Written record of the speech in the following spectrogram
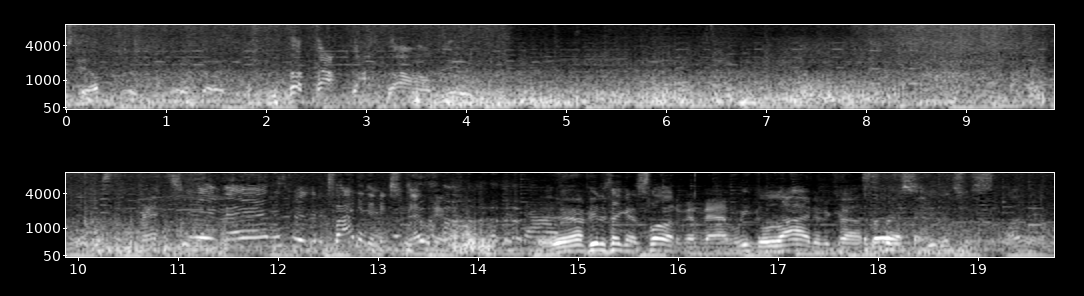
Stay. Oh, dude. Man. This freaking excited and exploded. yeah, if you'd have taken it slow, it would have been bad, but we glided across It's that. pretty, dude, it's just slimy right.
